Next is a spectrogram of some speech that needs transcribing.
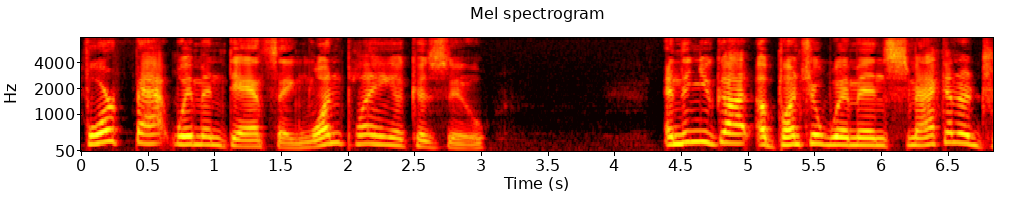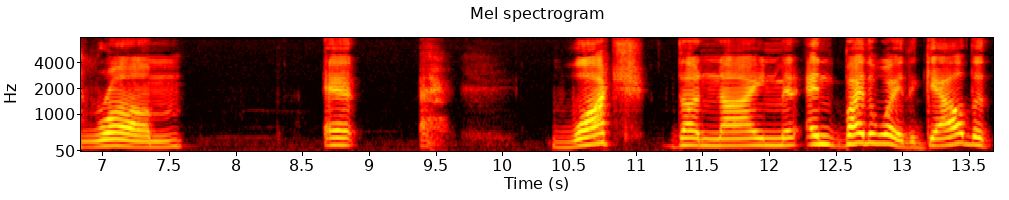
four fat women dancing, one playing a kazoo, and then you got a bunch of women smacking a drum, and watch the nine minute. And by the way, the gal that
